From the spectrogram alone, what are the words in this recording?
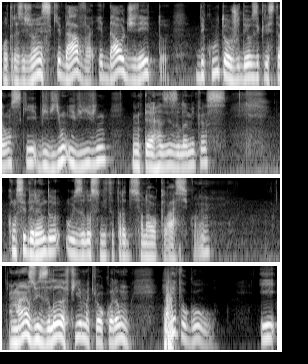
outras religiões que dava e dá o direito de culto aos judeus e cristãos que viviam e vivem em terras islâmicas, considerando o Islã sunita tradicional clássico. Né? Mas o Islã afirma que o Alcorão revogou e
